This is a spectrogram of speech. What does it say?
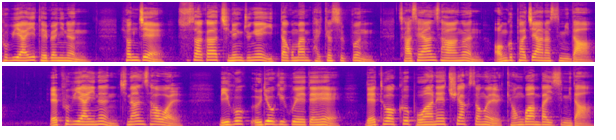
FBI 대변인은 현재 수사가 진행 중에 있다고만 밝혔을 뿐 자세한 사항은 언급하지 않았습니다. FBI는 지난 4월 미국 의료기구에 대해 네트워크 보안의 취약성을 경고한 바 있습니다.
